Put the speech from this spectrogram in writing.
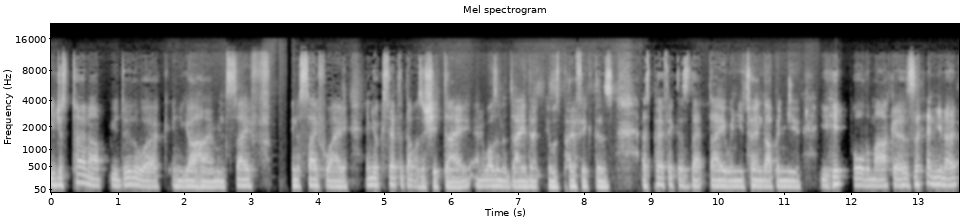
You just turn up, you do the work, and you go home. In safe in a safe way and you accept that that was a shit day and it wasn't a day that it was perfect as as perfect as that day when you turned up and you you hit all the markers and you know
